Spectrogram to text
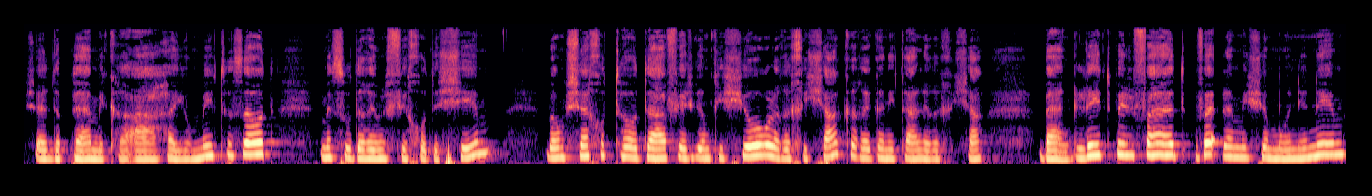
של דפי המקראה היומית הזאת, מסודרים לפי חודשים. בהמשך אותו דף יש גם קישור לרכישה, כרגע ניתן לרכישה באנגלית בלבד, ולמי שמעוניינים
